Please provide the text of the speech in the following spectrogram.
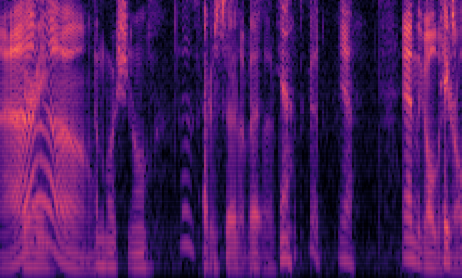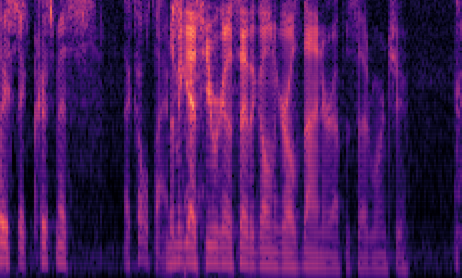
Very Oh, emotional, that's a Christmas episode, but yeah. that's good. Yeah, and the Golden takes Girls. place at Christmas a couple times. Let me guess, you were going to say the Golden Girls Diner episode, weren't you? I've,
